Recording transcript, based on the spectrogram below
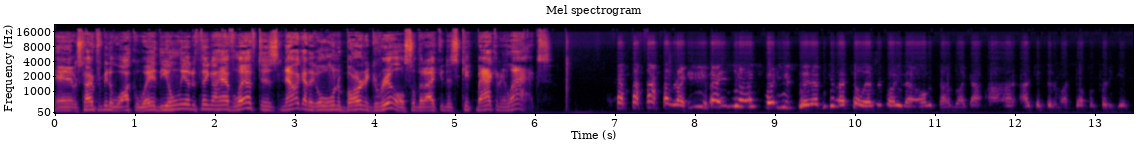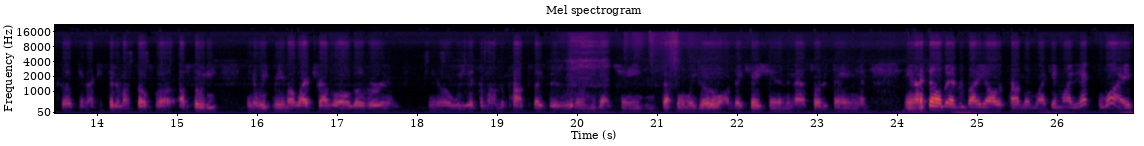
and it was time for me to walk away. The only other thing I have left is now I got to go own a bar and a grill so that I can just kick back and relax. right. You know, it's funny you say that because I tell everybody that all the time. Like, I, I, I consider myself a pretty good cook, and I consider myself a, a foodie. You know, we, me and my wife travel all over, and you know, we hit the mom and pop places. We don't need that change and stuff when we go on vacation and that sort of thing. And and I tell everybody all the time, I'm like, in my next life,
